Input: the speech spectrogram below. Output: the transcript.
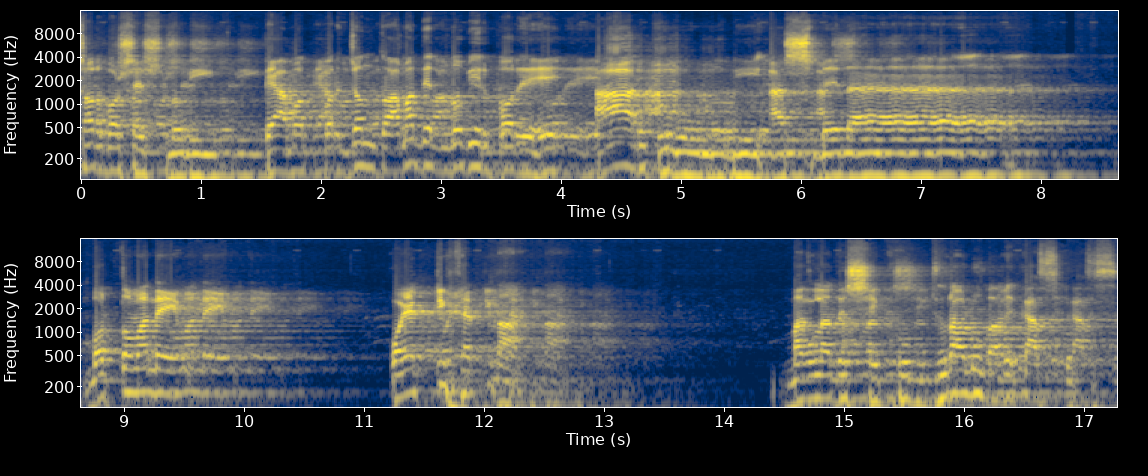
সর্বশেষ নবী। কিয়ামত পর্যন্ত আমাদের নবীর পরে আর কোন নবী আসবে না। বর্তমানে কয়েকটি ফেতনা বাংলাদেশে খুব জোরালো ভাবে কাজ করতেছে।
